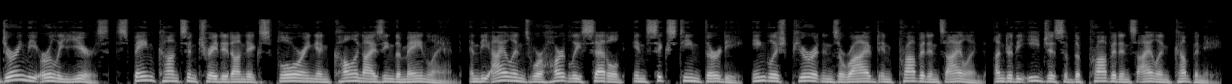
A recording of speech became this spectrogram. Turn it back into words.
During the early years, Spain concentrated on exploring and colonizing the mainland, and the islands were hardly settled. In 1630, English Puritans arrived in Providence Island, under the aegis of the Providence Island Company.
